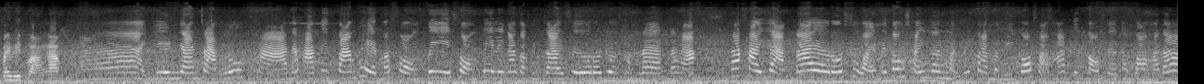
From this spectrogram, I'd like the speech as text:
ไม่ผิดหวังครับ อ่ายืนยันจากลูกค้านะคะ ติดตามเพจมา 2 ปี 2 ปีในการตัดสินใจซื้อรถยนต์คันแรกนะคะ ถ้าใครอยากได้รถสวยไม่ต้องใช้เงินเหมือนพี่ตันแบบนี้ก็สามารถติดต่อเซลล์ตะกวางมาได้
